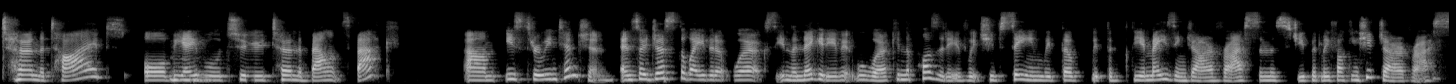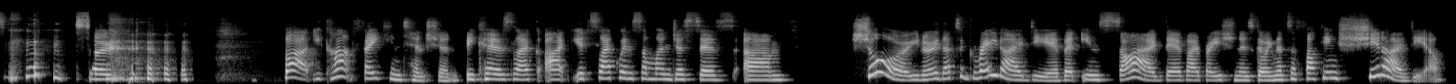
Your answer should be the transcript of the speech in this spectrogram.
turn the tide or be mm. able to turn the balance back um, is through intention and so just the way that it works in the negative it will work in the positive which you've seen with the with the, the amazing jar of rice and the stupidly fucking shit jar of rice so but you can't fake intention because like i it's like when someone just says um, sure, you know, that's a great idea. But inside their vibration is going, that's a fucking shit idea.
